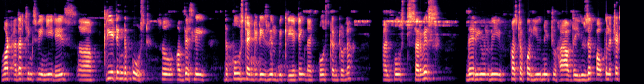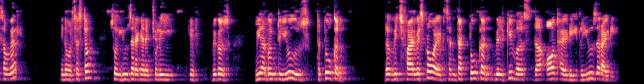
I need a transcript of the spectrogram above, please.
what other things we need is uh, creating the post so obviously the post entities will be creating like post controller and post service. There you will be first of all you need to have the user populated somewhere in our system. So user can actually if because we are going to use the token the which Firebase provides and that token will give us the auth ID the user ID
